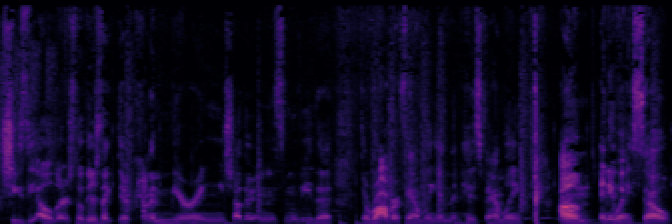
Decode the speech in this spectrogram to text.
she's the elder. So there's like they're kind of mirroring each other in this movie, the the robber family and then his family. Um, anyway, so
